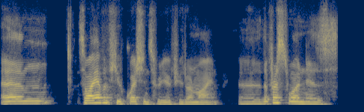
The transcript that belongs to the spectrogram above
Um, so I have a few questions for you, if you don't mind. Uh, the first one is,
